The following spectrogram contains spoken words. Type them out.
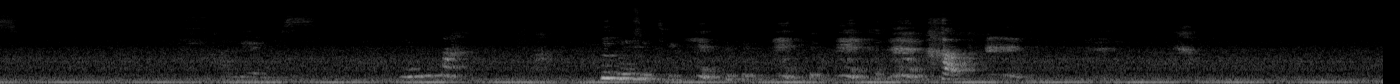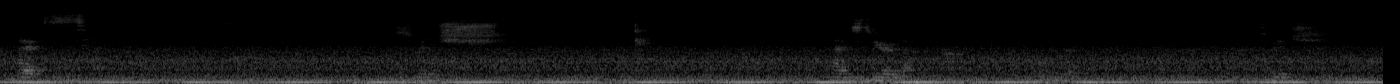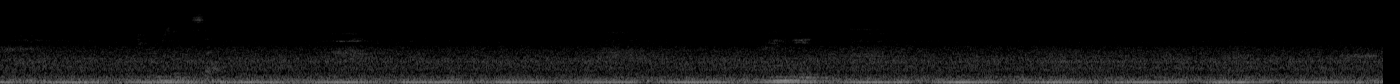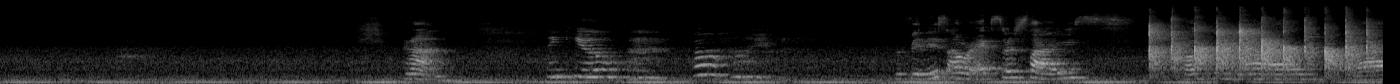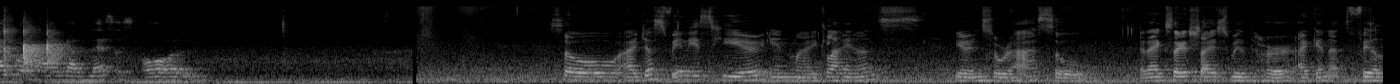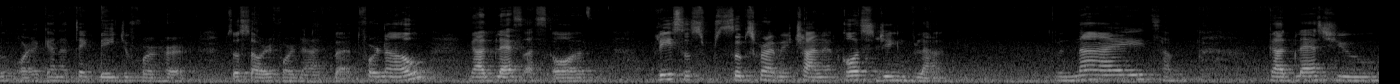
Hug your knees. Up. Legs. Switch. Hands to your left. Switch. Arms to the side. And in. Gran. Thank you. Oh, we finished our exercise. Now. God bless us all. So I just finished here in my clients here in Surah. So an exercise with her. I cannot film or I cannot take video for her. So sorry for that. But for now, God bless us all. Please subscribe my channel, Cos Jing Vlog. Good night. God bless you.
